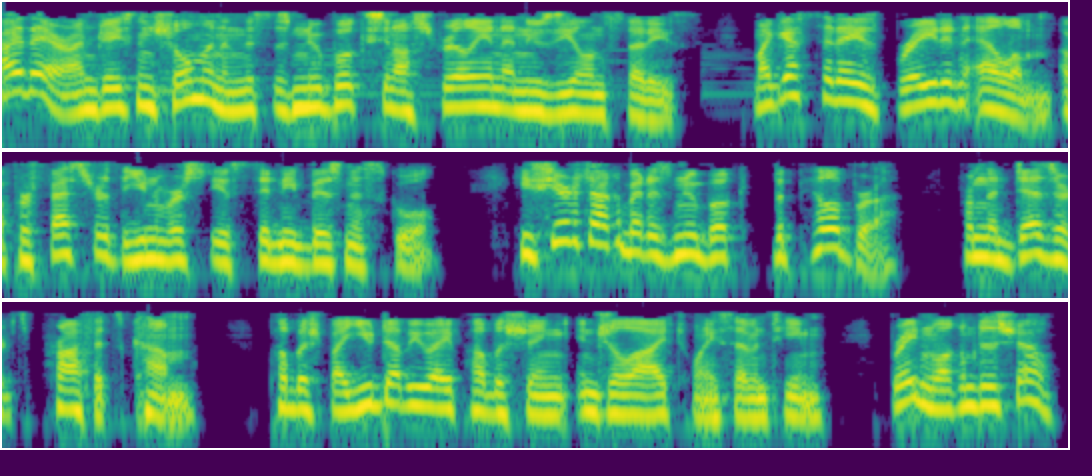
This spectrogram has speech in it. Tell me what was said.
Hi there, I'm Jason Schulman, and this is New Books in Australian and New Zealand Studies. My guest today is Bradon Ellem, a professor at the University of Sydney Business School. He's here to talk about his new book, The Pilbara From the Deserts Profits Come, published by UWA Publishing in July 2017. Bradon, welcome to the show.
